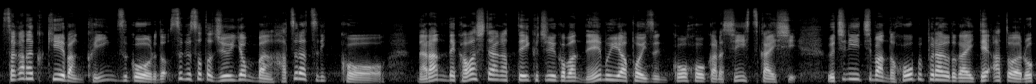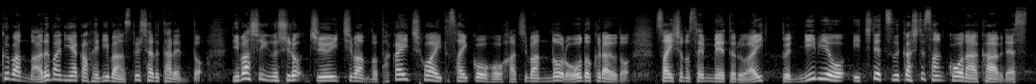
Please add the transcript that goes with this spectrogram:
差がなく9番クイーンズゴールドすぐ外14番はつらつ日光並んでかわして上がっていく15番ネーム・ユア・ポイズン後方から進出開始内に1番のホープ・プラウドがいてあとは6番のアルバニアカフェ2番スペシャルタレント2馬身後ろ11番の高市ホワイト最高峰8番のロードクラウド最初の 1000m は1分2秒1で通過して3コーナーカーブです。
